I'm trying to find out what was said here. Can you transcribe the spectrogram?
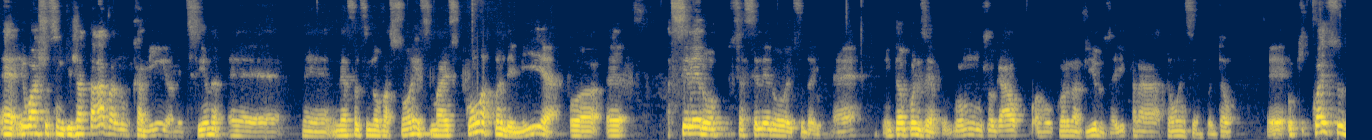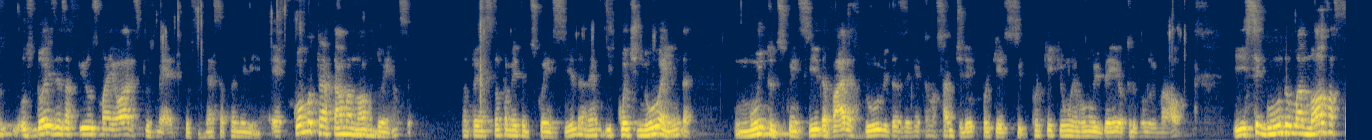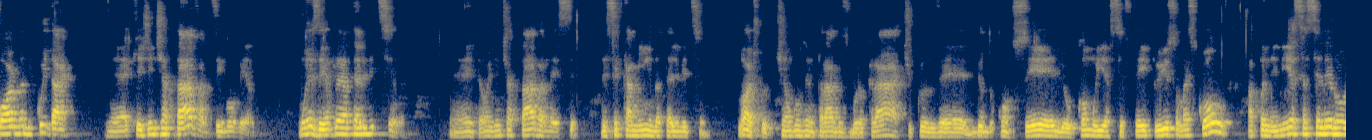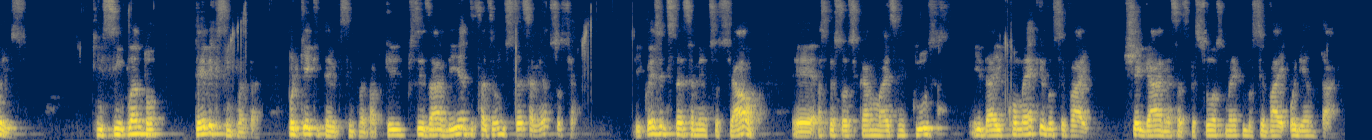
É, eu acho assim que já estava no caminho a medicina é, é, nessas inovações, mas com a pandemia ó, é, acelerou, se acelerou isso daí, né? Então, por exemplo, vamos jogar o, o coronavírus aí para dar um exemplo. Então, é, o que, quais os, os dois desafios maiores para os médicos nessa pandemia? É como tratar uma nova doença, uma doença totalmente desconhecida, né? E continua ainda muito desconhecida, várias dúvidas, a gente não sabe direito por, que, por que, que um evolui bem e outro evolui mal. E segundo, uma nova forma de cuidar, né, que a gente já estava desenvolvendo. Um exemplo é a telemedicina. Né? Então, a gente já estava nesse, nesse caminho da telemedicina. Lógico, tinha alguns entraves burocráticos é, do, do, conselho, como ia ser feito isso, mas com a pandemia se acelerou isso. E se implantou. Teve que se implantar. Por que, que teve que se implantar? Porque precisaria de fazer um distanciamento social. E com esse distanciamento social, é, as pessoas ficaram mais reclusas. E daí, como é que você vai chegar nessas pessoas? Como é que você vai orientar?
